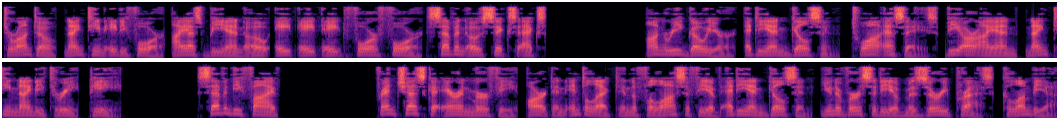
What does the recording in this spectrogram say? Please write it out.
Toronto, 1984, ISBN 0-88844-706-X Henri Gouhier, Etienne Gilson, Trois Essays, VRIN, 1993, p. 75 Francesca Aran Murphy, Art and Intellect in the Philosophy of Etienne Gilson, University of Missouri Press, Columbia,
